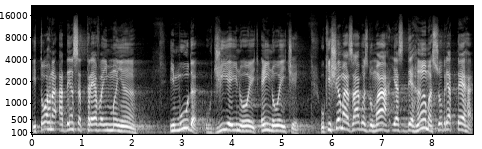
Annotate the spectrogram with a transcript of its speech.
e torna a densa treva em manhã, e muda o dia e noite, em noite, o que chama as águas do mar e as derrama sobre a terra.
